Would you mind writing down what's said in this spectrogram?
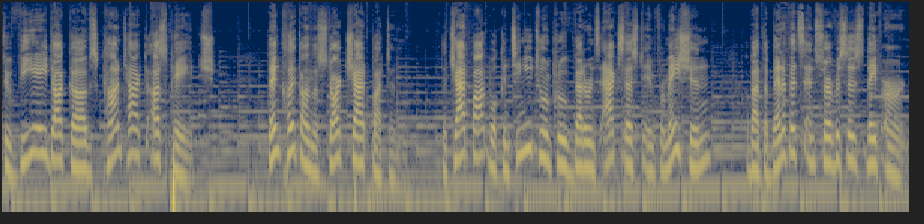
through va.gov's Contact Us page. Then click on the Start Chat button. The chatbot will continue to improve veterans' access to information about the benefits and services they've earned.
